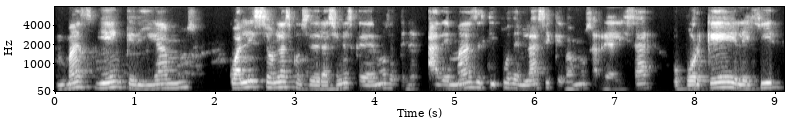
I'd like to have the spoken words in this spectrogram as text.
Más bien que digamos cuáles son las consideraciones que debemos de tener, además del tipo de enlace que vamos a realizar o por qué elegir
